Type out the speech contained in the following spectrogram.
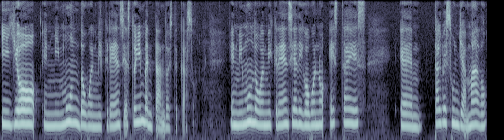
y yo en mi mundo o en mi creencia, estoy inventando este caso, en mi mundo o en mi creencia digo, bueno, esta es em, tal vez un llamado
